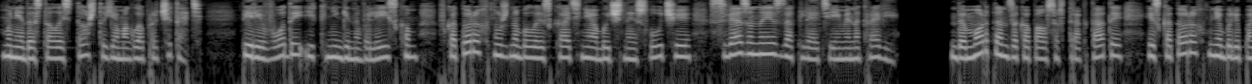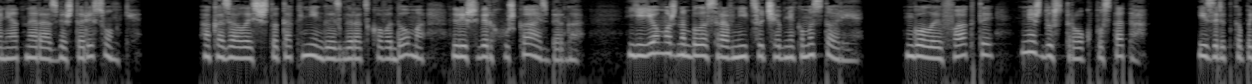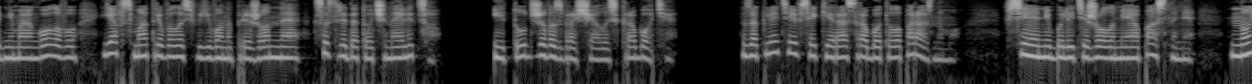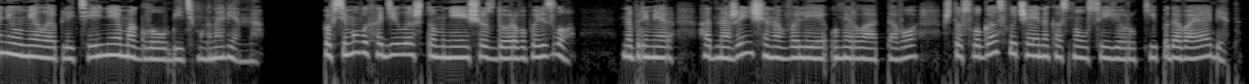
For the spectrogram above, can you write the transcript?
Мне досталось то, что я могла прочитать — переводы и книги на валейском, в которых нужно было искать необычные случаи, связанные с заклятиями на крови. Де Мортон закопался в трактаты, из которых мне были понятны разве что рисунки. Оказалось, что та книга из городского дома — лишь верхушка айсберга. Ее можно было сравнить с учебником истории. Голые факты, между строк пустота. Изредка поднимая голову, я всматривалась в его напряженное, сосредоточенное лицо. И тут же возвращалась к работе. Заклятие всякий раз работало по-разному. Все они были тяжелыми и опасными, но неумелое плетение могло убить мгновенно. По всему выходило, что мне еще здорово повезло — Например, одна женщина в Валее умерла от того, что слуга случайно коснулся ее руки, подавая обед.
